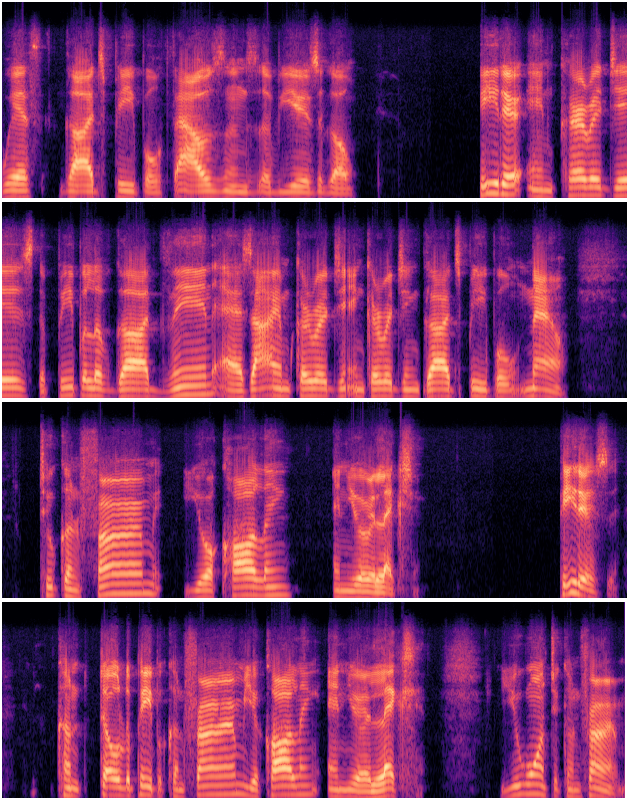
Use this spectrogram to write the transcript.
with God's people thousands of years ago. Peter encourages the people of God then, as I am encouraging, God's people now, to confirm your calling and your election. Peter told the people, confirm your calling and your election you want to confirm.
